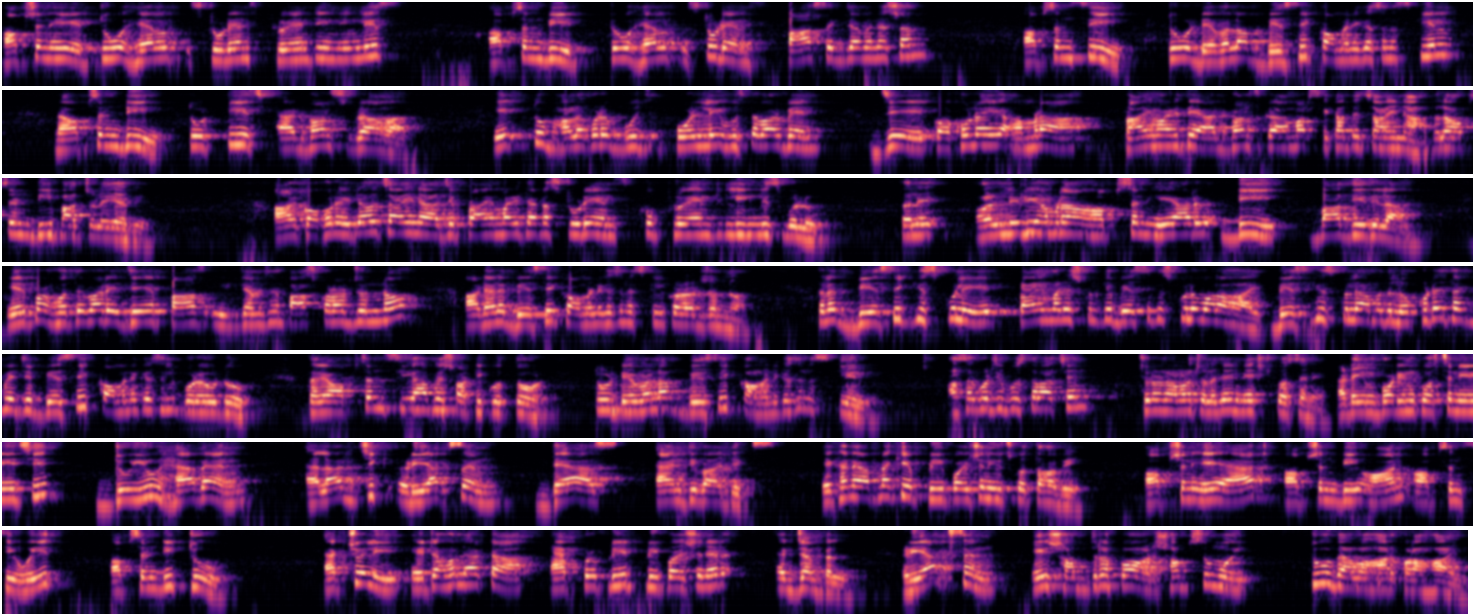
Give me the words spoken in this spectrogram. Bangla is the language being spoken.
Option A to help students fluent in English option B to help students pass examination option C to develop basic communication skill না option D to teach advance grammar একটু ভালো করে বুঝ, পড়লেই বুঝতে পারবেন যে কখনোই আমরা প্রাইমারিতে অ্যাডভান্স গ্রামার শেখাতে চাই না, তাহলে অপশন ডি বাদ চলে যাবে। আর কখনো এটাও চাই না যে প্রাইমারিতে একটা স্টুডেন্টস খুব ফ্লুয়েন্টলি ইংলিশ বলুক। তাহলে অলরেডি আমরা অপশন এ আর ডি বাদ দিয়ে দিলাম। এরপর হতে পারে যে পাস এক্সামিনেশন পাস করার জন্য, আর নাহলে বেসিক কমিউনিকেশন স্কিল করার জন্য। তাহলে বেসিক স্কুলে প্রাইমারি স্কুলকে বেসিক স্কুলে বলা হয়। বেসিক স্কুলে আমাদের লক্ষ্যটাই থাকবে যে বেসিক কমিউনিকেশন গড়ে উঠুক। তাহলে অপশন সি হবে সঠিক উত্তর। To develop basic communication skill আশা করছি বুঝতে পারছেন। চলুন আমরা চলে যাই নেক্সট কোশ্চেনে একটা ইম্পর্টেন্ট কোশ্চেন নিয়ে নিয়েছি। Do you have an allergic reaction dash antibiotics এখানে আপনাকে প্রিপজিশন ইউজ করতে হবে। Option A at option B on option C with option D to actually এটা হলো একটা অ্যাপ্রোপ্রিয়েট প্রিপজিশনের এক্সাম্পল রিয়াকশন এই শব্দটার পর সবসময় টু ব্যবহার করা হয়।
